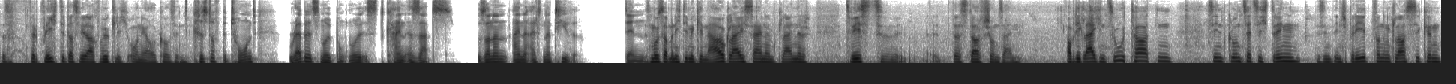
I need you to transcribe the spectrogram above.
das verpflichtet, dass wir auch wirklich ohne Alkohol sind. Christoph betont, Rebels 0.0 ist kein Ersatz, sondern eine Alternative. Denn Es muss aber nicht immer genau gleich sein, ein kleiner Twist, das darf schon sein. Aber die gleichen Zutaten sind grundsätzlich drin, die sind inspiriert von den Klassikern.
